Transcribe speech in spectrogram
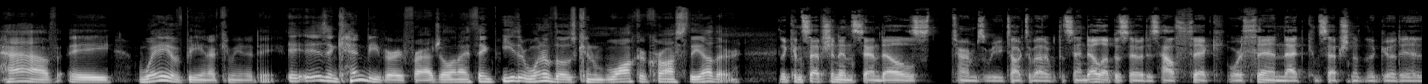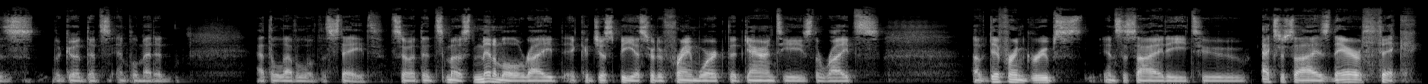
have a way of being a community. It is and can be very fragile, and I think either one of those can walk across the other. The conception in Sandel's terms, we talked about it with the Sandel episode, is how thick or thin that conception of the good is, the good that's implemented at the level of the state. So at its most minimal, right, it could just be a sort of framework that guarantees the rights of different groups in society to exercise their thick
